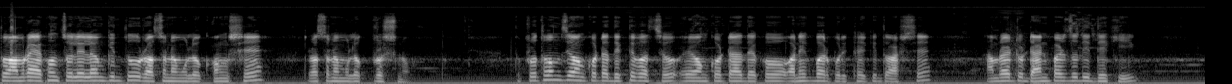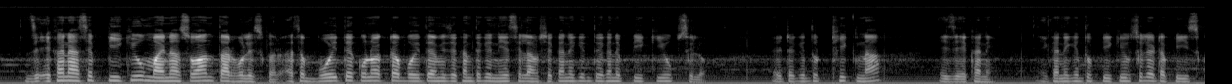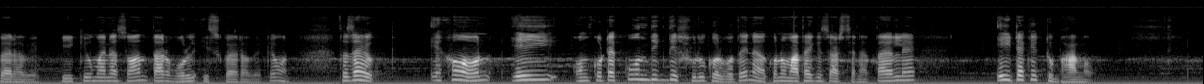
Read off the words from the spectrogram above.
তো আমরা এখন চলে এলাম কিন্তু রচনামূলক অংশে, রচনামূলক প্রশ্ন। তো প্রথম যে অঙ্কটা দেখতে পাচ্ছ, এই অঙ্কটা দেখো অনেকবার পরীক্ষায় কিন্তু আসছে। আমরা একটু ডান পাশ যদি দেখি, যে এখানে আছে পি কিউ মাইনাস ওয়ান তার হোল স্কোয়ার। আচ্ছা বইতে কোনো একটা বইতে আমি যেখান থেকে নিয়েছিলাম, সেখানে কিন্তু এখানে পি কিউব ছিল। এটা কিন্তু ঠিক না। এই যে এখানে এখানে কিন্তু পি কিউ ছিল, এটা পি স্কোয়ার হবে। পি কিউ মাইনাস ওয়ান তার হোল স্কোয়ার হবে, কেমন? তো যাই হোক এখন এই অঙ্কটা কোন দিক দিয়ে শুরু করব, তাই না? কোনো মাথায় কিছু আসছে না। তাহলে এইটাকে একটু ভাঙো।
